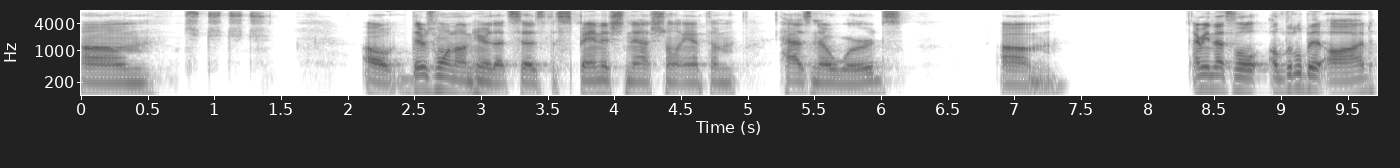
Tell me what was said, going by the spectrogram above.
Um, oh, there's one on here that says the Spanish national anthem has no words. Um, I mean that's a little a little bit odd,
